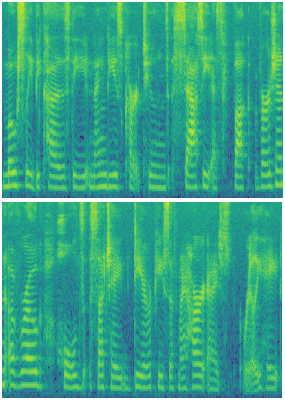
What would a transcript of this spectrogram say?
mostly because the 90s cartoon's sassy as fuck version of Rogue holds such a dear piece of my heart, and I just really hate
